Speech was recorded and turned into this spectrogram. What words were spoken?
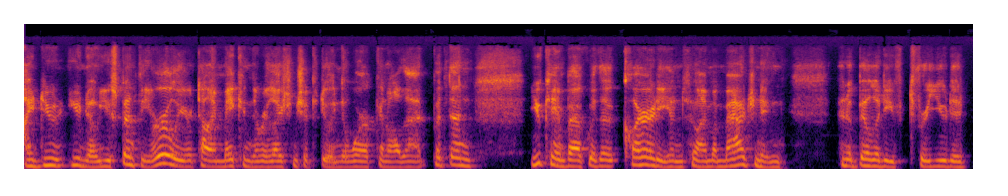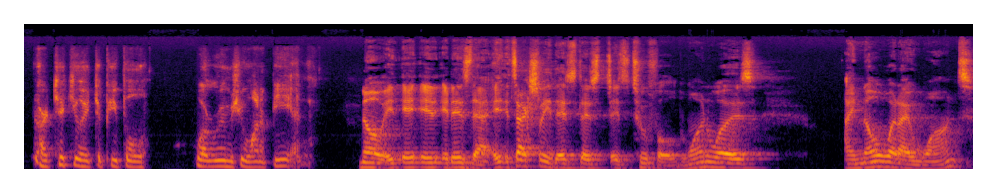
I do, you know, you spent the earlier time making the relationships, doing the work and all that. But then you came back with a clarity. And so I'm imagining an ability for you to articulate to people what rooms you want to be in. No, it, it, it is that. It's actually, there's, there's, it's twofold. One was, I know what I want,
